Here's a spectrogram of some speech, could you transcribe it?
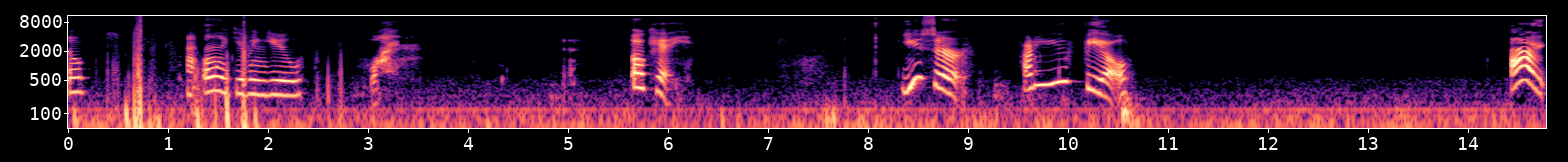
Oh, I'm only giving you one. Okay. You, sir, how do you feel? Why?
